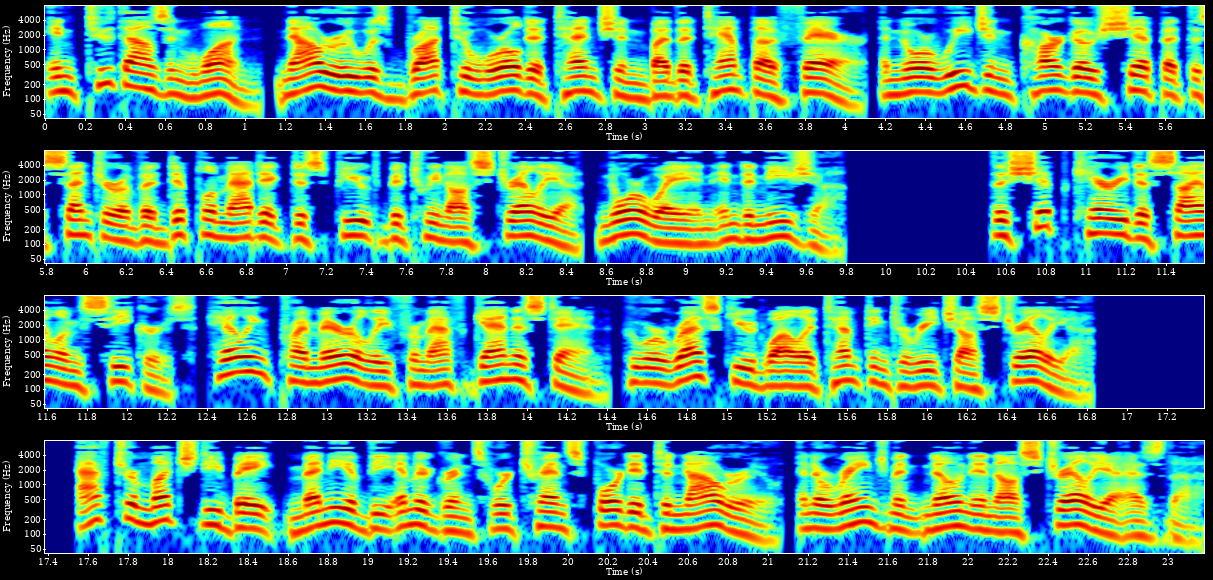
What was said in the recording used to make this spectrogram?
In 2001, Nauru was brought to world attention by the Tampa Affair, a Norwegian cargo ship at the center of a diplomatic dispute between Australia, Norway and Indonesia. The ship carried asylum seekers, hailing primarily from Afghanistan, who were rescued while attempting to reach Australia. After much debate many of the immigrants were transported to Nauru, an arrangement known in Australia as the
